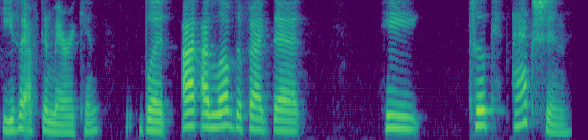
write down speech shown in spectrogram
he's African American, but I, I love the fact that he took action.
